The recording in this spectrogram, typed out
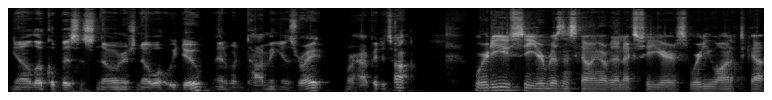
you know local business owners know what we do. And when timing is right, we're happy to talk. Where do you see your business going over the next few years? Where do you want it to go?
